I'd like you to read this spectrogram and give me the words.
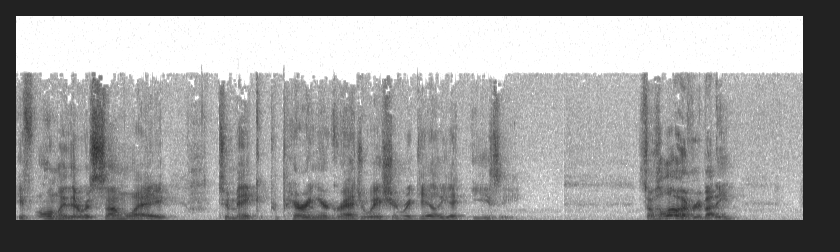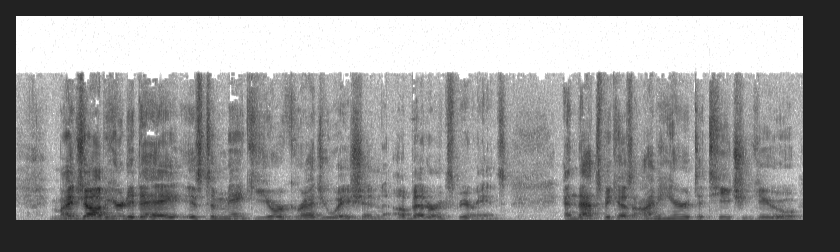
If only there was some way to make preparing your graduation regalia easy. So, hello everybody. My job here today is to make your graduation a better experience. And that's because I'm here to teach you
